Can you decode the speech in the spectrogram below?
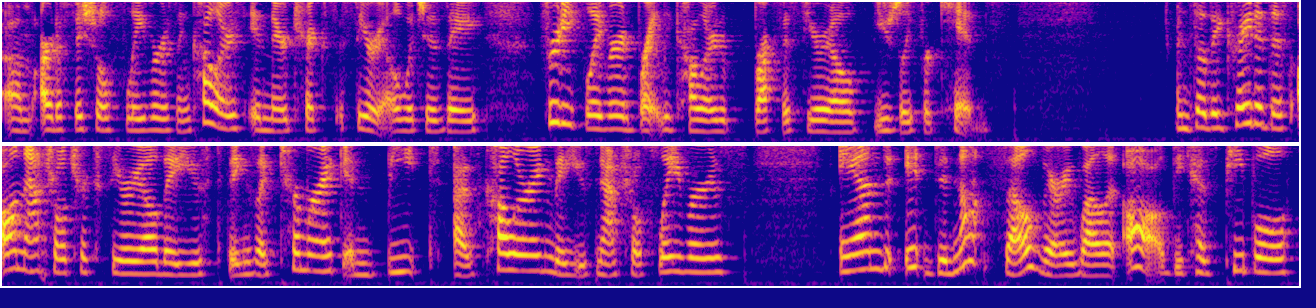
um, artificial flavors and colors in their Trix cereal, which is a fruity flavored, brightly colored breakfast cereal, usually for kids. And so they created this all natural Trix cereal. They used things like turmeric and beet as coloring, they used natural flavors. And it did not sell very well at all because people,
